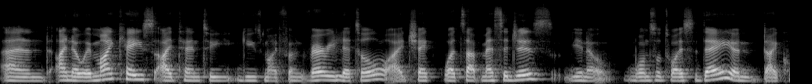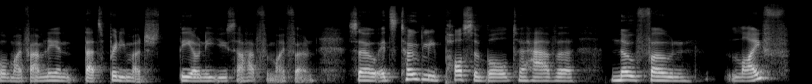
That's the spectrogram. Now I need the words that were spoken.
And i know in my case i tend to use my phone very little. I check whatsapp messages you know once or twice a day and i call my family and that's pretty much the only use i have for my phone. So it's totally possible to have a no phone life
